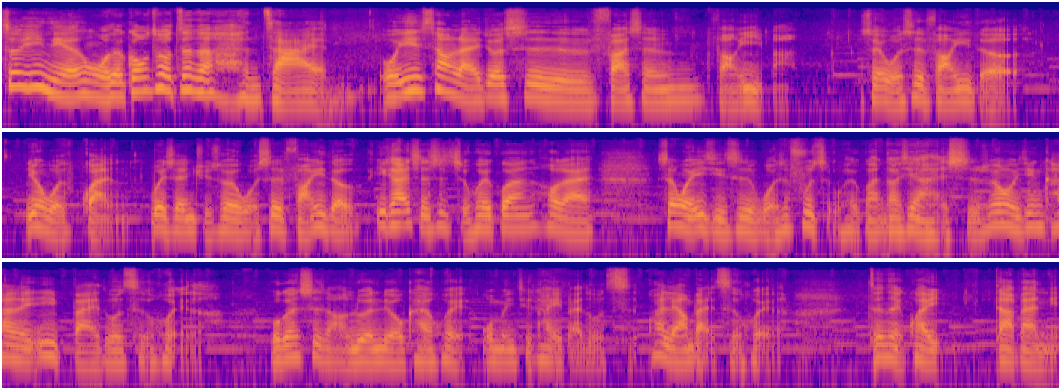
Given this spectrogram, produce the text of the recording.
这一年我的工作真的很杂哎，我一上来就是发生防疫嘛，所以我是防疫的，因为我管卫生局，所以我是防疫的。一开始是指挥官，后来升为一级是我是副指挥官，到现在还是，所以我已经开了一百多次会了。我跟市长轮流开会，我们已经开一百多次，快两百次会了，真的快大半年。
